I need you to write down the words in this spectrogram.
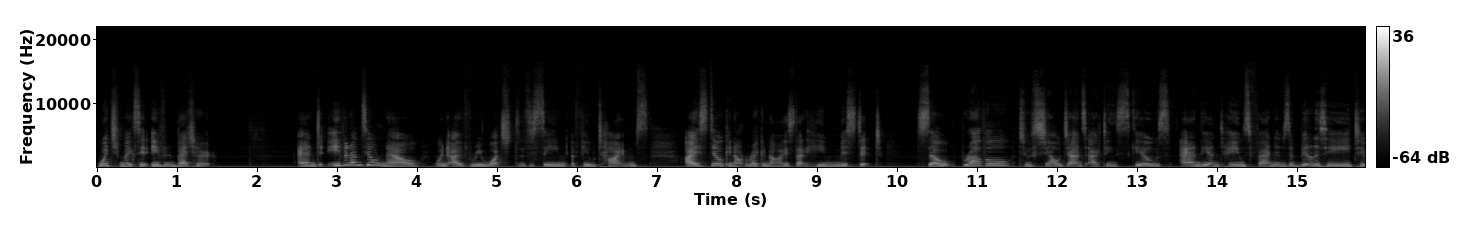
which makes it even better. And even until now, when I've rewatched the scene a few times, I still cannot recognize that he missed it. So, bravo to Xiao Zhan's acting skills and the Untamed fandom's ability to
